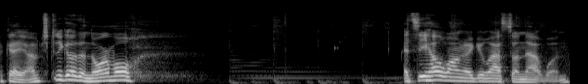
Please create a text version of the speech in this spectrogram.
Okay, I'm just gonna go to normal and see how long I can last on that one.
